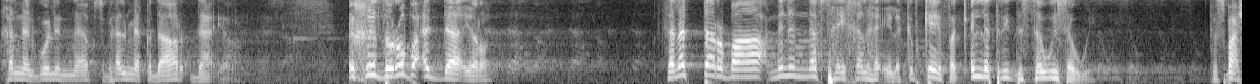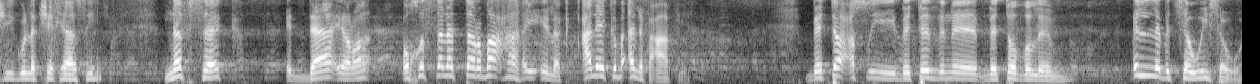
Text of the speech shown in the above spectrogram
خلنا نقول النفس بهالمقدار دائرة. اخذ ربع الدائرة. ثلاثة أرباع من النفس هيخلها إلك بكيفك؟ إلا تريد تسوي سوي. تسمع شيء يقول لك شيخ ياسين؟ نفسك الدائرة أخذ ثلاثة أرباعها هي إلك عليك بألف عافية. بتعصي بتذنب بتظلم. إلا بتسويه سوى.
